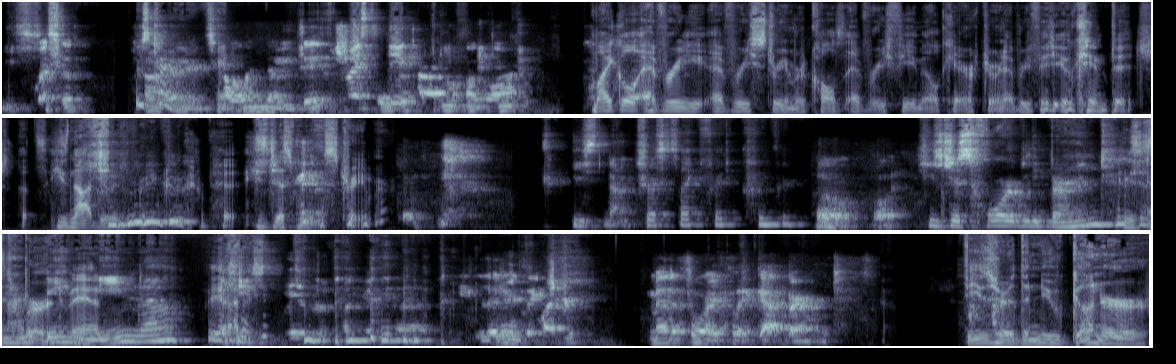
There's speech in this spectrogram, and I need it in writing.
He's What's the it's kind of entertaining. calling them bitch? My stick. Michael, every every streamer calls every female character in every video game bitch. That's he's not doing Freddy Krueger bit. He's just being a streamer. He's not dressed like Freddy Krueger. Oh boy. He's just horribly burned. He's just and a I'm burned being man. mean now. Yeah. Literally, metaphorically got burned. These are the new gunner.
